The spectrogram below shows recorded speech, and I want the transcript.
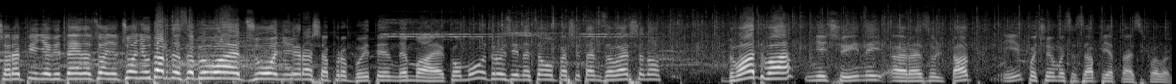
Шарапіньо віддає на Джоні. Джоні удар не забиває Джоні. Раша пробити немає кому. Друзі, на цьому перший тайм завершено. 2-2. Нічийний результат. І почуємося за 15 хвилин.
